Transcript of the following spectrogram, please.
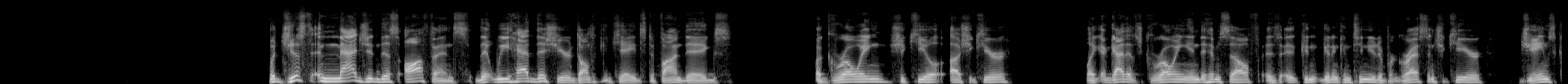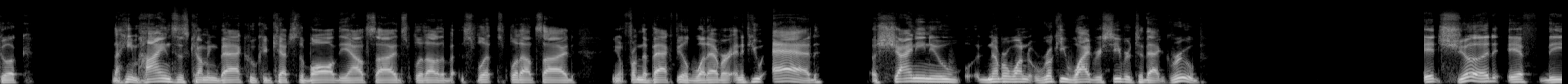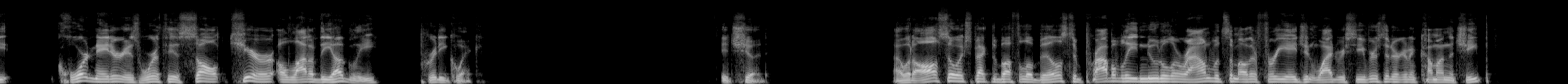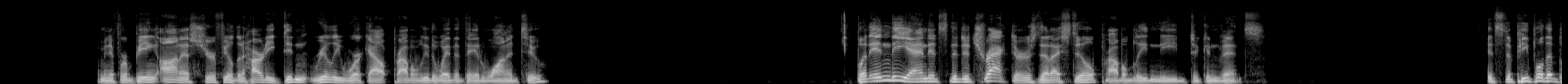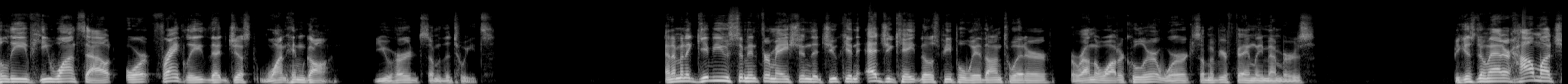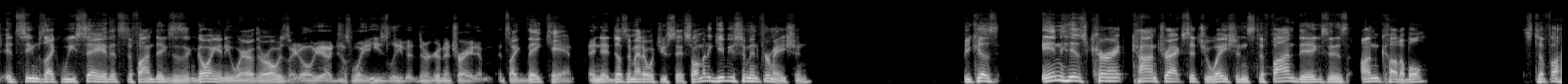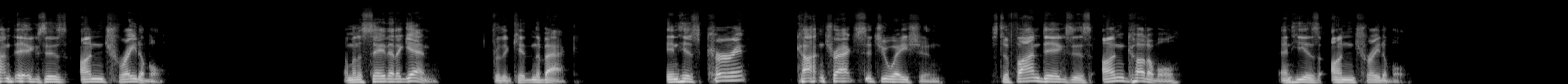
But just imagine this offense that we had this year: Dalton Kincaid, Stefon Diggs, a growing Shaquille uh, Shakir, like a guy that's growing into himself, is going to continue to progress in Shakir. James Cook, Nyheim Hines is coming back, who could catch the ball on the outside, split out of the split split outside you know, from the backfield, whatever. And if you add a shiny new number one rookie wide receiver to that group, it should, if the coordinator is worth his salt, cure a lot of the ugly pretty quick. It should. I would also expect the Buffalo Bills to probably noodle around with some other free agent wide receivers that are going to come on the cheap. I mean, if we're being honest, Sherfield and Harty didn't really work out probably the way that they had wanted to. But in the end, it's the detractors that I still probably need to convince. It's the people that believe he wants out, or frankly, that just want him gone. You heard some of the tweets. And I'm going to give you some information that you can educate those people with on Twitter, around the water cooler at work, some of your family members because no matter how much it seems like we say that Stefon Diggs isn't going anywhere, they're always like, oh, yeah, just wait, he's leaving. They're going to trade him. It's like they can't. And it doesn't matter what you say. So I'm going to give you some information because in his current contract situation, Stefon Diggs is uncuttable. Stefon Diggs is untradeable. I'm going to say that again for the kid in the back. In his current contract situation, Stefon Diggs is uncuttable and he is untradeable.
